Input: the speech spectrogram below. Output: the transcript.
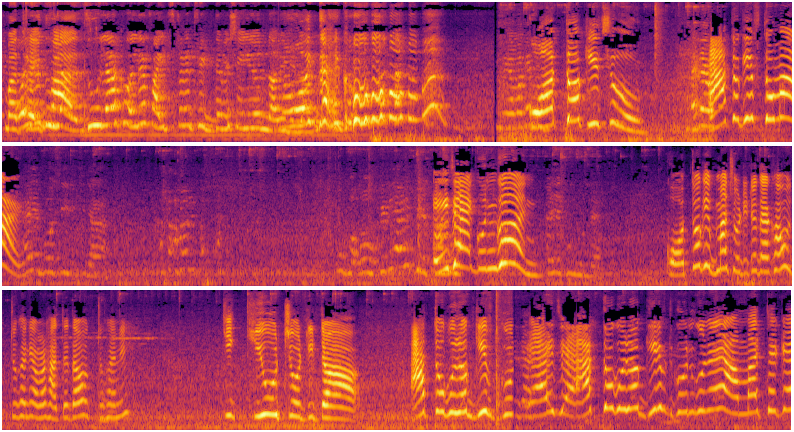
দিল একমাত্র ওই এই তো দু লাখ- ফার্স্ট দু লাখ হলে ফাইভ স্টারে ট্রিট দেবে সেই জন্য আমি ওই দেখো। কত কিছু। এত গিফট তোমার। এই যে গুনগুন। কত গিফট মা চটিটা দেখাও একটুখানি আমার হাতে দাও একটুখানি। কি কিউট চটিটা। এতগুলো গিফট গুন এই যে এতগুলো গিফট গুনগুনের আমার থেকে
